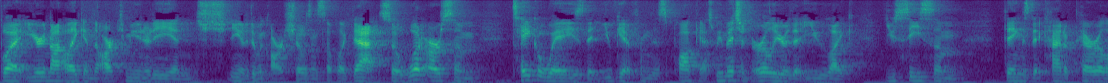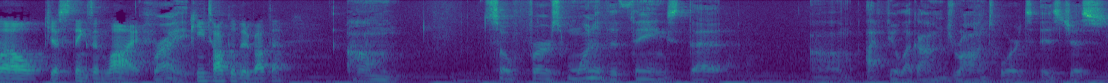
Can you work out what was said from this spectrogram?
but you're not like in the art community and sh- you know doing art shows and stuff like that. So what are some takeaways that you get from this podcast? We mentioned earlier that you like you see some things that kind of parallel just things in life Right. can you talk a little bit about that Um, so first, one of the things that um, I feel like I'm drawn towards is just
